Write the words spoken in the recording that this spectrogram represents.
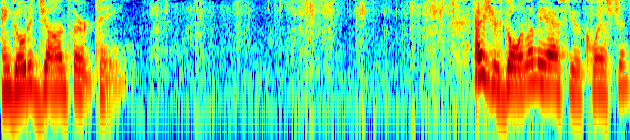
and go to John 13. As you're going, let me ask you a question.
